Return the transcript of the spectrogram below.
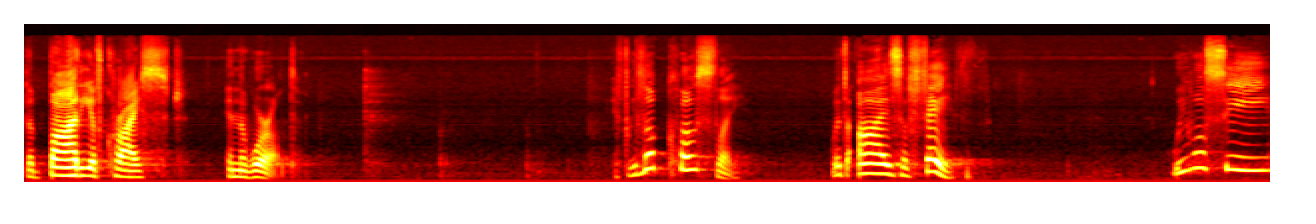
the body of Christ in the world. If we look closely with eyes of faith, we will see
